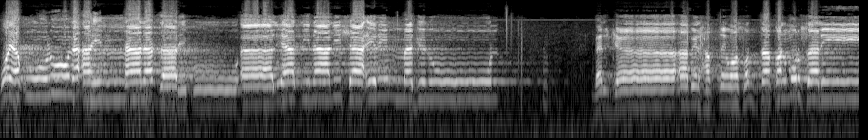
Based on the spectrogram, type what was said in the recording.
ويقولون أئنا لتاركوا آلهتنا لشاعر مجنون. بل جاء بالحق وصدق المرسلين.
